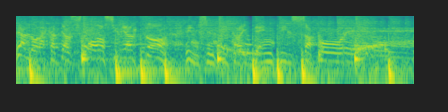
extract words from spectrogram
E allora cadde al suolo, si rialzò e ne sentì tra i denti il sapore.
